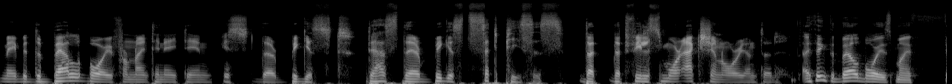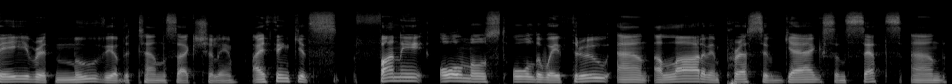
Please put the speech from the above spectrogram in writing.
maybe the Bellboy from 1918 is their biggest. It has their biggest set pieces that that feels more action oriented. I think the Bellboy is my favorite movie of the tens actually. I think it's funny almost all the way through and a lot of impressive gags and sets and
